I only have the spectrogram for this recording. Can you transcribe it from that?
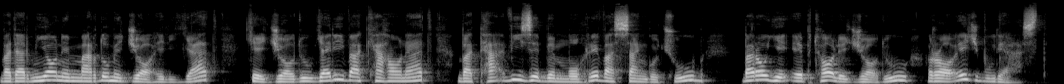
و در میان مردم جاهلیت که جادوگری و کهانت و تعویز به مهره و سنگ و چوب برای ابطال جادو رایج بوده است.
